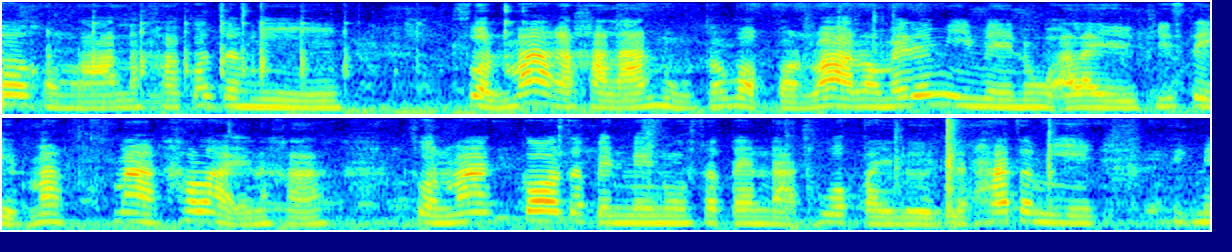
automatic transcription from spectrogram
อร์ของร้านนะคะ ก็จะมีส่วนมากอะค่ะ ร้านหนูจะบอกก่อนว่า เราไม่ได้มีเมนูอะไรพิเศษมากมากเท่าไหร่นะคะ ส่วนมากก็จะเป็นเมนูสแตนดาร์ดทั่วไปเลย แต่ถ้าจะมีซิกเน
